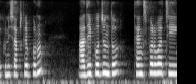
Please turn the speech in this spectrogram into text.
এখনই সাবস্ক্রাইব করুন। আজ এই পর্যন্ত থ্যাংকস ফর ওয়াচিং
